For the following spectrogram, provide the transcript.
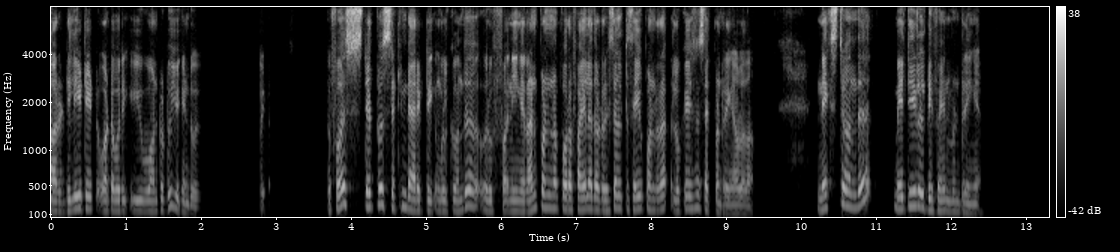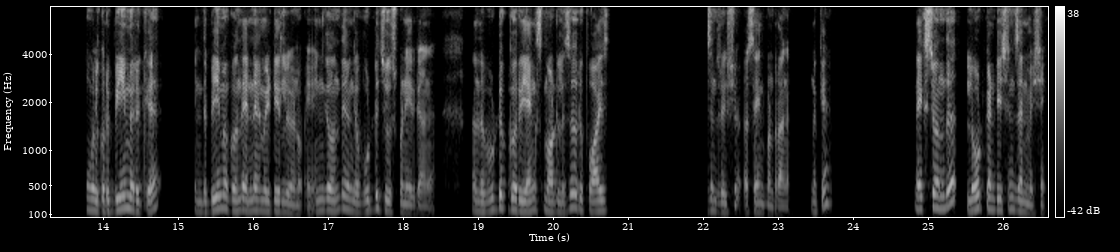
or delete it whatever you want to you can do it first step setting directory உங்களுக்கு வந்து ஒரு நீங்கள் ரன் பண்ண போகிற ஃபைல் அதோட ரிசல்ட் சேவ் பண்ணுற லொக்கேஷன் செட் பண்ணுறீங்க அவ்வளோதான் நெக்ஸ்ட் வந்து மெட்டீரியல் டிஃபைன் பண்ணுறீங்க உங்களுக்கு ஒரு பீம் இருக்கு. இந்த பீமுக்கு வந்து என்ன மெட்டீரியல் வேணும்? இங்க வந்து இவங்க வுட்டு சூஸ் பண்ணியிருக்காங்க. அந்த வுட்டுக்கு ஒரு யங்ஸ் மாடல்ஸ் ஒரு பாய்ஸ் பாய்சன் ரேஷியோ அசைன் பண்றாங்க. ஓகே நெக்ஸ்ட் வந்து load conditions and meshing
